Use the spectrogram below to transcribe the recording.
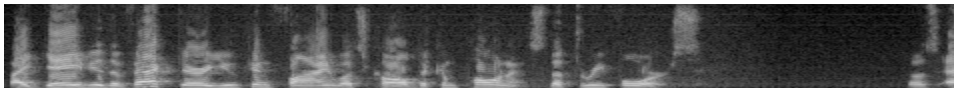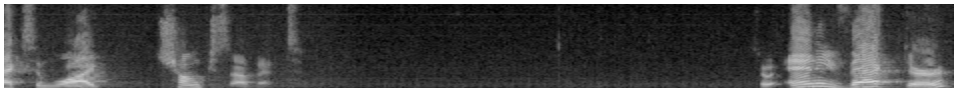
if I gave you the vector, you can find what's called the components, the three fours, those x and y chunks of it. So any vector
